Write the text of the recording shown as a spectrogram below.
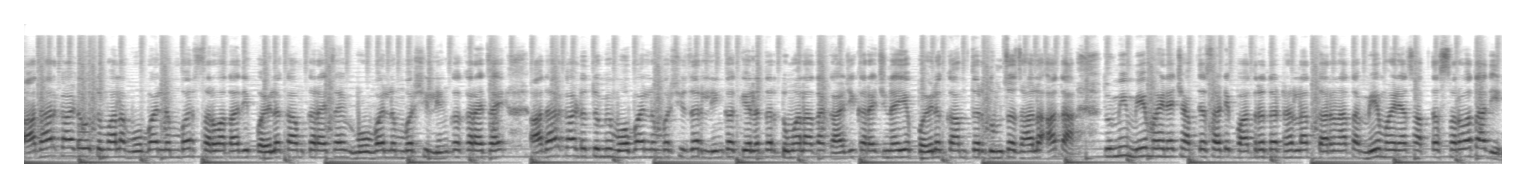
आधार कार्डवर तुम्हाला मोबाईल नंबर सर्वात आधी पहिलं काम करायचं आहे. मोबाईल नंबरशी लिंक करायचं आहे. आधार कार्ड तुम्ही मोबाईल नंबरशी जर लिंक केलं तर तुम्हाला आता काळजी करायची नाहीये. पहिलं काम तर तुमचं झालं आता. तुम्ही मे महिन्याच्या हप्त्यासाठी पात्रता ठरलात कारण आता मे महिन्याचा हप्ता सर्वात आधी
